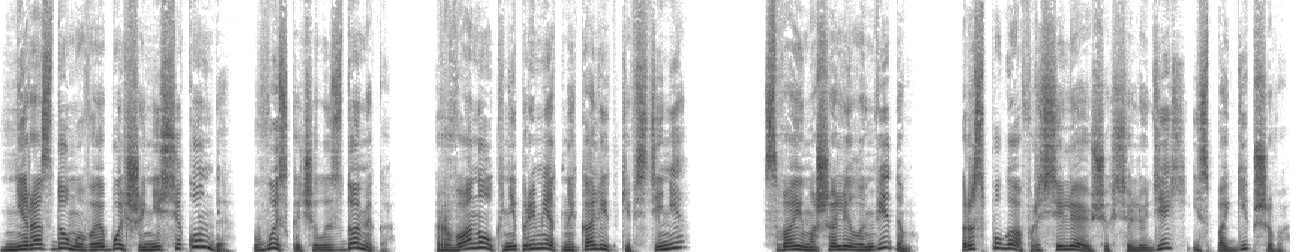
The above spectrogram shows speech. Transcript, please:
Не раздумывая больше ни секунды, выскочил из домика, рванул к неприметной калитке в стене, своим ошалелым видом распугав расселяющихся людей из погибшего,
